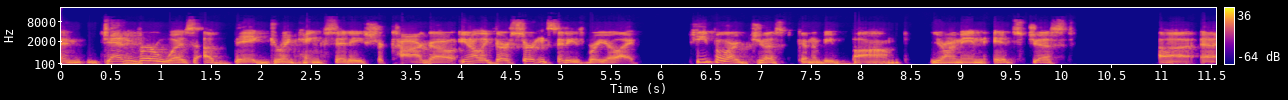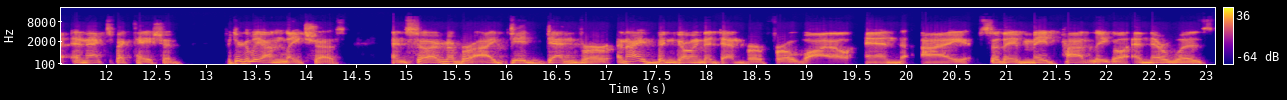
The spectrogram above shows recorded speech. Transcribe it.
And Denver was a big drinking city, Chicago, you know, like there are certain cities where you're like, people are just going to be bombed. You know what I mean? It's just uh, a- an expectation, particularly on late shows. And so I remember I did Denver, and I had been going to Denver for a while. And I, so they made pot legal, and there was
